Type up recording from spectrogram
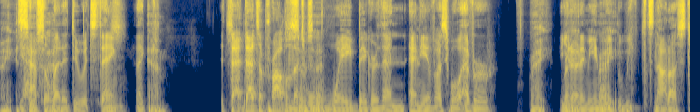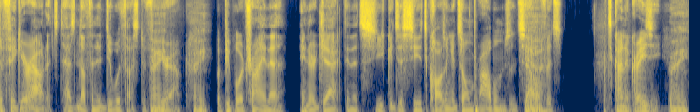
Right. You so have to let it do its thing. Like Yeah. it's that, that's a problem that's sad. way bigger than any of us will ever, Right. you know what I mean? Right. We, we, it's not us to figure out. It's, it has nothing to do with us to figure out. right. But people are trying to interject and it's, you could just see it's causing its own problems itself. It's, it's kind of crazy. Right.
